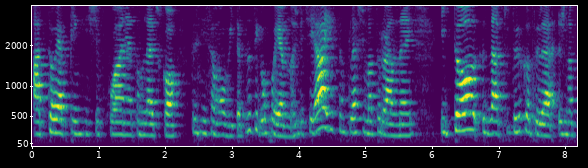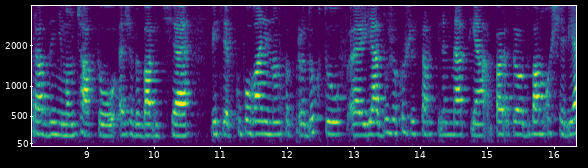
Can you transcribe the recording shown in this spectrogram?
A to, jak pięknie się wkłania to mleczko, to jest niesamowite. Plus jego pojemność. Wiecie, ja jestem w klasie maturalnej i to znaczy tylko tyle, że naprawdę nie mam czasu, e, żeby bawić się, wiecie, w kupowanie non-stop produktów. E, Ja dużo korzystam z pielęgnacji, ja bardzo dbam o siebie,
